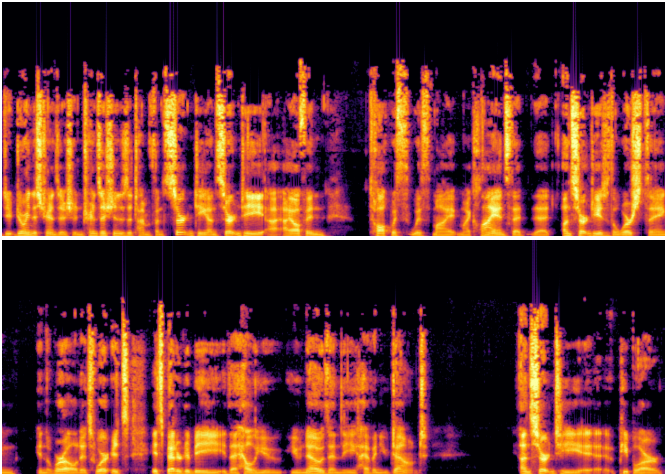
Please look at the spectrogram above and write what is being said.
during this transition transition is a time of uncertainty. Uncertainty i, I often talk with with my my clients that that uncertainty is the worst thing in the world. It's where it's it's better to be the hell you you know than the heaven you don't. Uncertainty uh, people are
